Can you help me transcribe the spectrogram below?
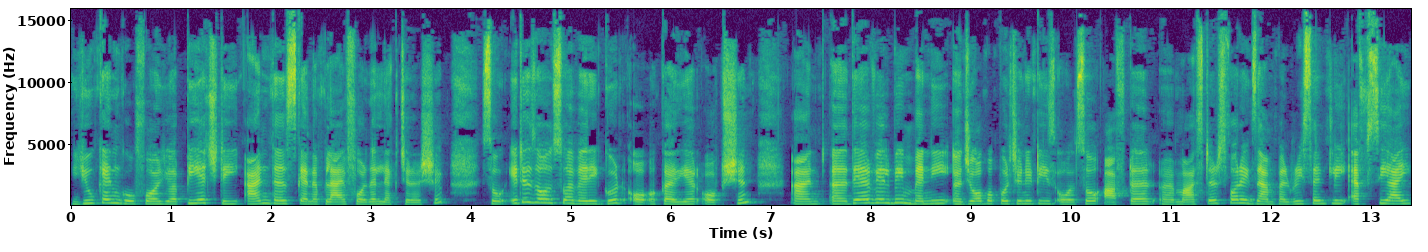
you can go for your phd and thus can apply for the lecturership so it is also a very good career option. And uh, there will be many uh, job opportunities also after uh, masters. For example recently fci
